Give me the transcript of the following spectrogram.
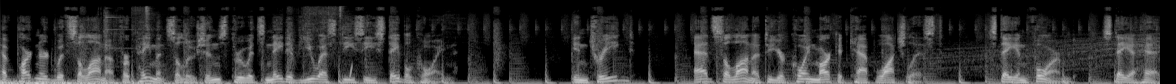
have partnered with Solana for payment solutions through its native USDC stablecoin. Intrigued? Add Solana to your CoinMarketCap watchlist. Stay informed, stay ahead.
